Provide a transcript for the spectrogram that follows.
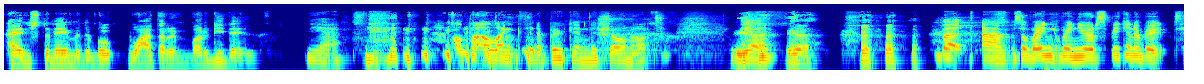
Hence the name of the book, Water in Burgedale. Yeah. I'll put a link to the book in the show notes. Yeah, yeah. but um, so when when you were speaking about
